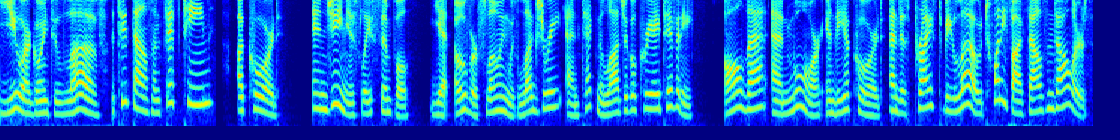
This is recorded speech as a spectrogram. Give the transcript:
You are going to love the 2015 Accord. Ingeniously simple, yet overflowing with luxury and technological creativity. All that and more in the Accord and is priced below $25,000.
